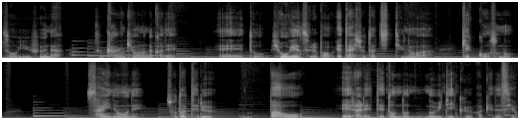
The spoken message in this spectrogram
そういう風な環境の中で、えーと、表現する場を得た人たちっていうのは結構その才能をね育てる場を得られてどんどん伸びていくわけですよ。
